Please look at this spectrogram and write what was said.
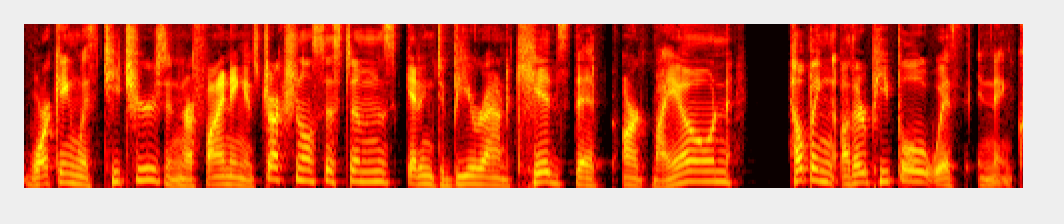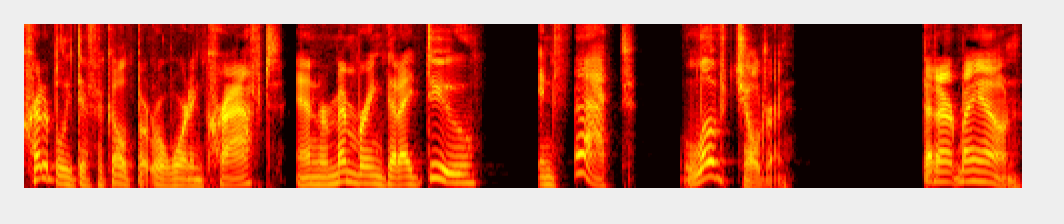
working with teachers and refining instructional systems, getting to be around kids that aren't my own, helping other people with an incredibly difficult but rewarding craft, and remembering that I do, in fact, love children that aren't my own.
